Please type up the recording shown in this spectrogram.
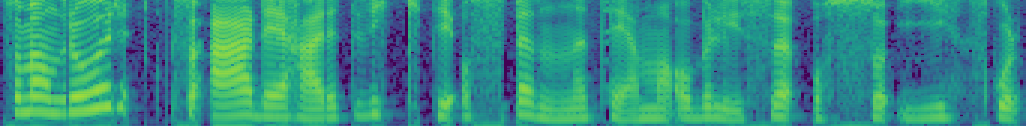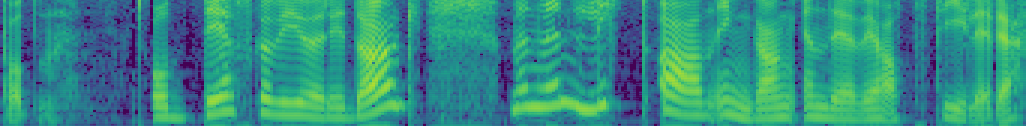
Så med andre ord så er det her et viktig og spennende tema å belyse også i Skolepodden. Og det skal vi gjøre i dag, men med en litt annen inngang enn det vi har hatt tidligere.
